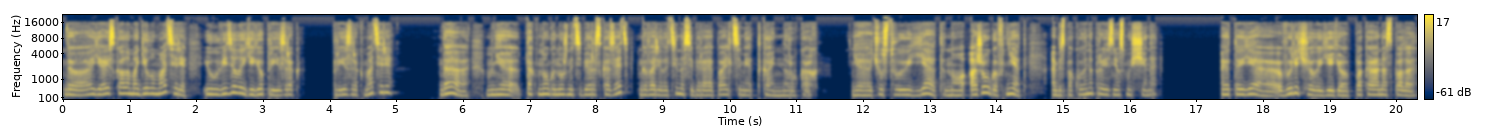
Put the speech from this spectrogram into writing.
Да, я искала могилу матери и увидела ее призрак. Призрак матери? Да, мне так много нужно тебе рассказать, говорила Тина, собирая пальцами ткань на руках. Я чувствую яд, но ожогов нет, обеспокоенно произнес мужчина. Это я вылечила ее, пока она спала.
